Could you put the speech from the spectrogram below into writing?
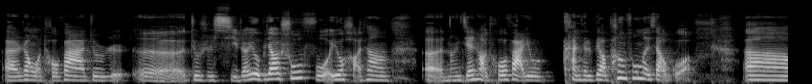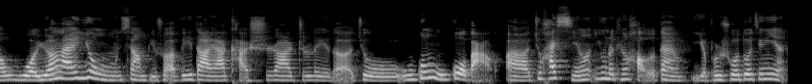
呃，让我头发就是呃，就是洗着又比较舒服，又好像呃能减少脱发，又看起来比较蓬松的效果。呃，我原来用像比如说 Avida 呀、卡诗啊之类的，就无功无过吧，啊，就还行，用着挺好的，但也不是说多惊艳。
